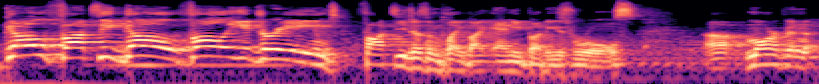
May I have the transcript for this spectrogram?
Go, Foxy, go! Follow your dreams! Foxy doesn't play by anybody's rules. Uh, Marvin,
